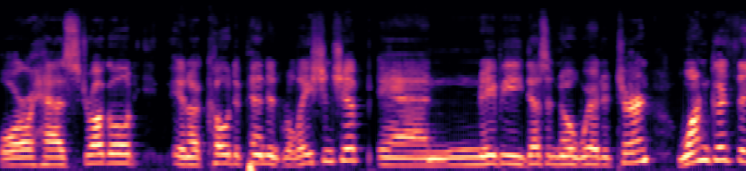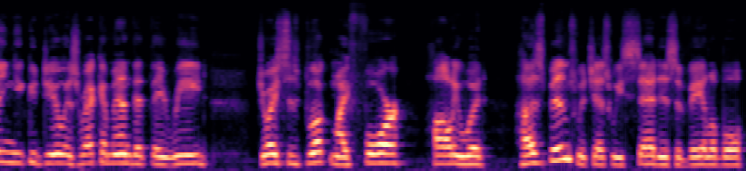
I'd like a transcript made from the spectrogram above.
or has struggled in a codependent relationship and maybe doesn't know where to turn, one good thing you could do is recommend that they read Joyce's book, My Four Hollywood Husbands, which, as we said, is available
